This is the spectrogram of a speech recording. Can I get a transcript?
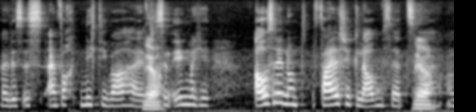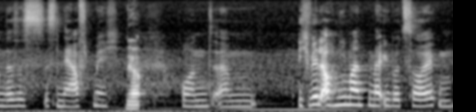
Weil das ist einfach nicht die Wahrheit. Ja. Das sind irgendwelche Ausreden und falsche Glaubenssätze. Ja. Und das ist, das nervt mich. ja, Und ähm, ich will auch niemanden mehr überzeugen.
